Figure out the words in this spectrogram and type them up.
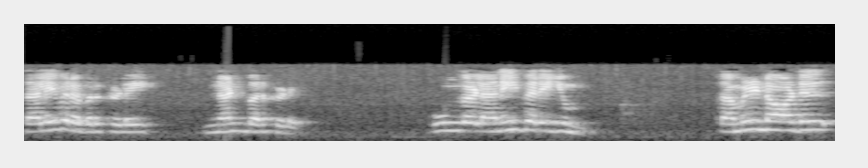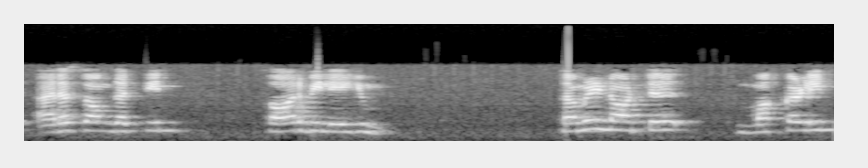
தலைவர் அவர்களே நண்பர்களே உங்கள் அனைவரையும் தமிழ்நாடு அரசாங்கத்தின் சார்பிலேயும் தமிழ்நாட்டு மக்களின்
